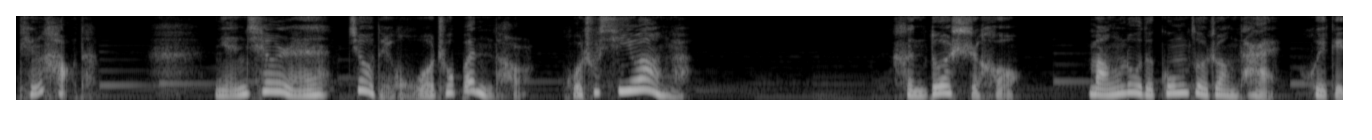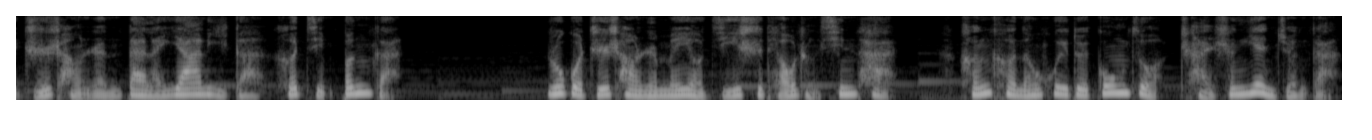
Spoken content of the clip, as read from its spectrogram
挺好的。年轻人就得活出奔头，活出希望啊。”很多时候，忙碌的工作状态会给职场人带来压力感和紧绷感。如果职场人没有及时调整心态，很可能会对工作产生厌倦感。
